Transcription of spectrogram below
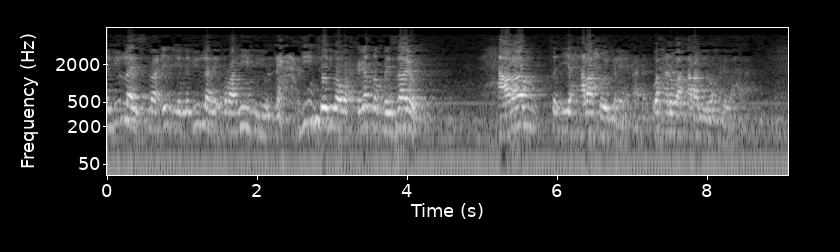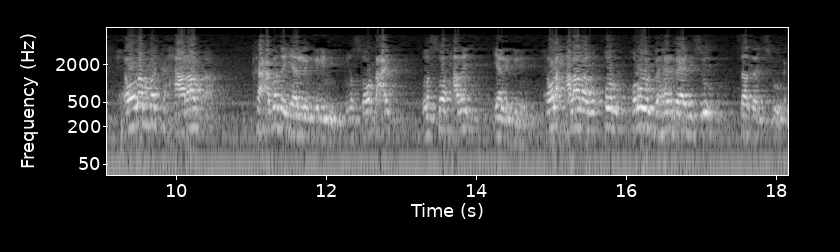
nabiyullaahi ismaaciil iyo nabiyullaahi ibraahim iyo diintoodii baa wax kaga dambaysaayo xaaraamta iyo xalaasha way kala yaqaanaan waxani waa xaraam iyo waxani waa xalaal. Xoola marka xaaraam ah kacbada yaan la gelinin la soo dhacay la soo xaday yaan la gelinin xoola xalaala qol qolo walba ha raadiso saasaa isku oga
